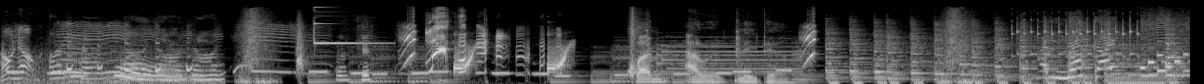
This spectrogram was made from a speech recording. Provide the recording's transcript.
Oh no. Okay. One hour later. Hello, guys. bye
